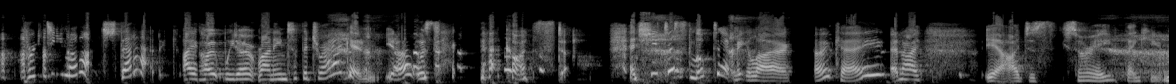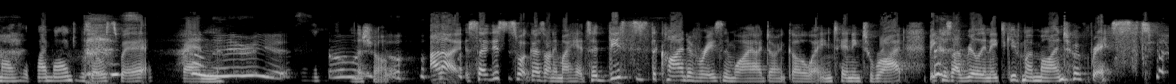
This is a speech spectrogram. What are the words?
pretty much that. I hope we don't run into the dragon. You know, it was that, that kind of stuff. And she just looked at me like, okay. And I, yeah, I just, sorry, thank you. My my mind was elsewhere. Hilarious. Hilarious. Oh in the shop. I know. So this is what goes on in my head. So this is the kind of reason why I don't go away intending to write because I really need to give my mind a rest.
